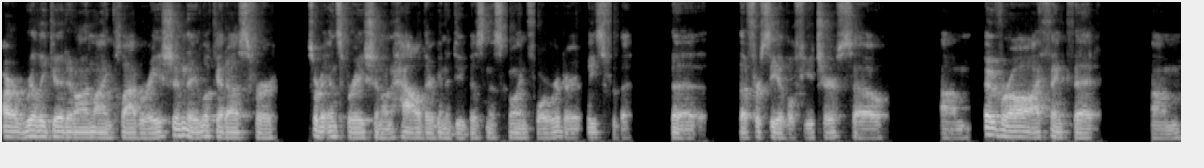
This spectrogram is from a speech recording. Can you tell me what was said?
are really good at online collaboration. They look at us for sort of inspiration on how they're going to do business going forward, or at least for the the, the foreseeable future. So um, overall, I think that um,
